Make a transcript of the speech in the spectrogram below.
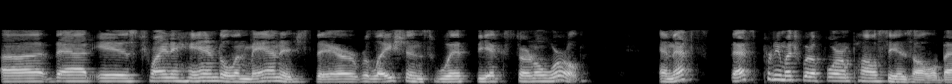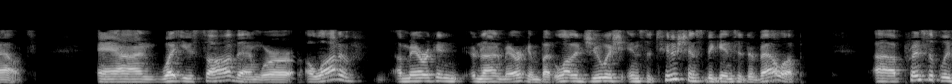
uh, that is trying to handle and manage their relations with the external world. And that's, that's pretty much what a foreign policy is all about. And what you saw then were a lot of American, not American, but a lot of Jewish institutions begin to develop, uh, principally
